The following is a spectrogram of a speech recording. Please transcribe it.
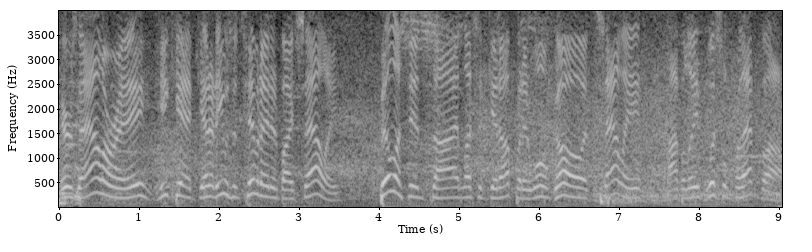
Here's Alarie. He can't get it. He was intimidated by Salley. Bilas inside, lets it get up, but it won't go. And Salley, I believe, whistled for that foul.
